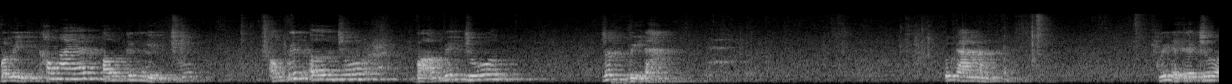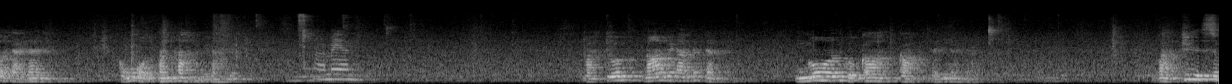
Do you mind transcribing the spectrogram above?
Bởi vì không ai hết ông kinh nghiệm Chúa. Ông biết ơn Chúa và ông biết Chúa rất vĩ đại. Ước ao rằng, quý đệ cho Chúa ở tại đây cũng một tấm lòng như David. Amen. và Chúa nói với David rằng ngôi của con còn đến nơi đây và Chúa Giêsu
